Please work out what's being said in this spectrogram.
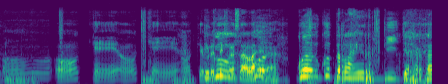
oh oke oke oke Eh, berarti gua- gue salah gua- ya Gua gua terlahir di Jakarta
